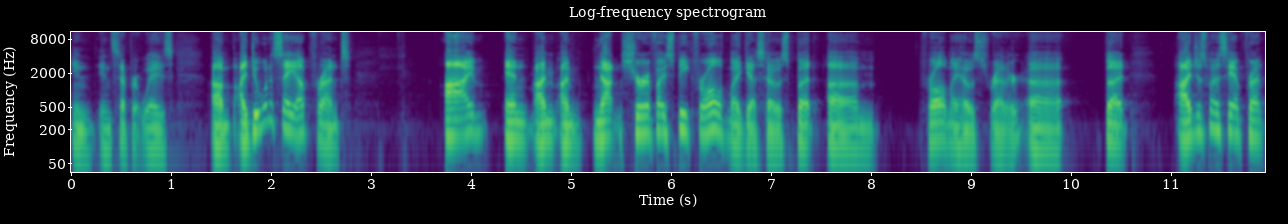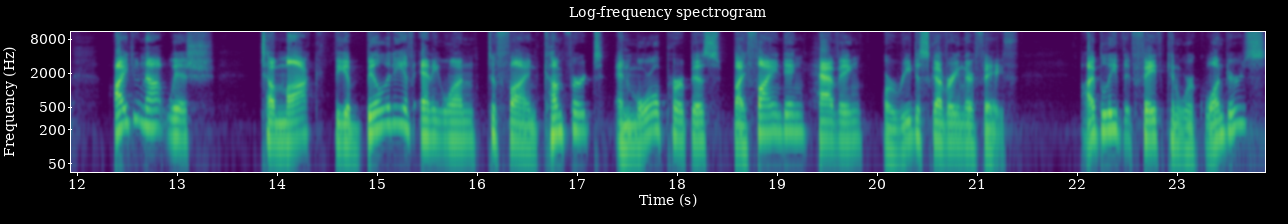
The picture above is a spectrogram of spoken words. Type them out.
in in separate ways. Um, I do want to say up front, I'm and I'm I'm not sure if I speak for all of my guest hosts, but um, for all of my hosts rather, uh, but I just want to say up front, I do not wish to mock the ability of anyone to find comfort and moral purpose by finding, having, or rediscovering their faith. I believe that faith can work wonders,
